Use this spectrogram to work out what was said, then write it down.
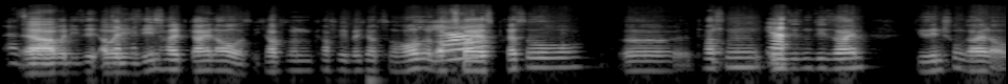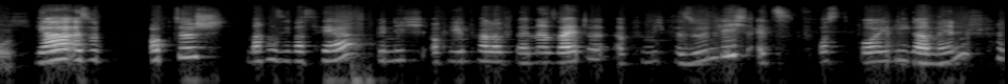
Also, ja, aber die, aber die sehen ich- halt geil aus. Ich habe so einen Kaffeebecher zu Hause und Ja. auch zwei Espresso-Tassen Ja. in diesem Design. Die sehen schon geil aus. ja, also optisch machen sie was her. Bin ich auf jeden Fall auf deiner Seite. Aber für mich persönlich als frostbeuliger Mensch.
